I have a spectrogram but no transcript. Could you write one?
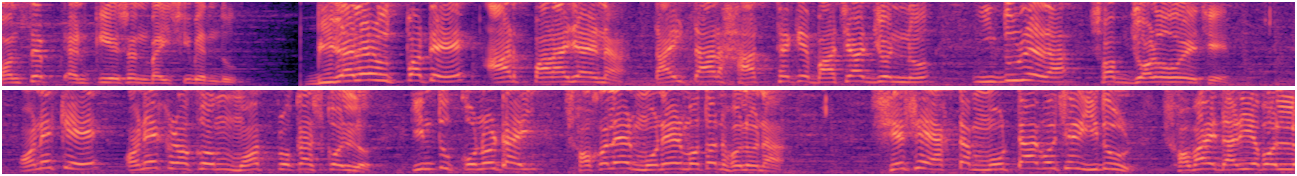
Concept and creation by Shibendu. বিড়ালের উৎপাতে আর পারা যায় না। তাই তার হাত থেকে বাঁচার জন্য ইঁদুরেরা সব জড়ো হয়েছে। অনেকে অনেক রকম মত প্রকাশ করল, কিন্তু কোনোটাই সকলের মনের মতন হলো না। শেষে একটা মোটা গোছের ইঁদুর সবাই দাঁড়িয়ে বলল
